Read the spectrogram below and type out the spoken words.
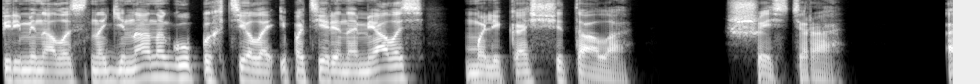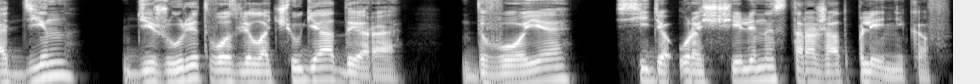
переминалась с ноги на ногу, пыхтела и потерянно мялась, Малика считала. Шестеро. Один дежурит возле лачуги Адера. Двое, сидя у расщелины, сторожат пленников.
